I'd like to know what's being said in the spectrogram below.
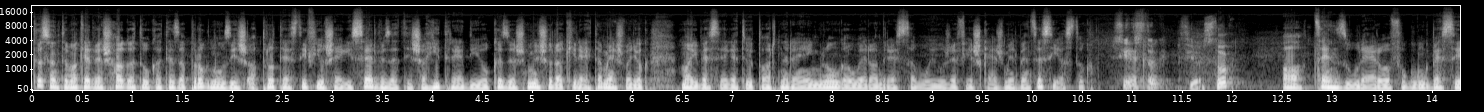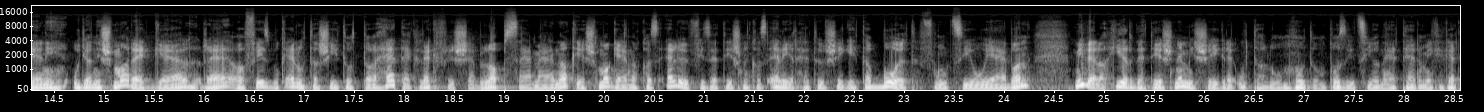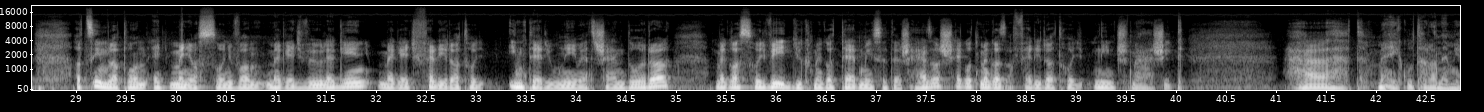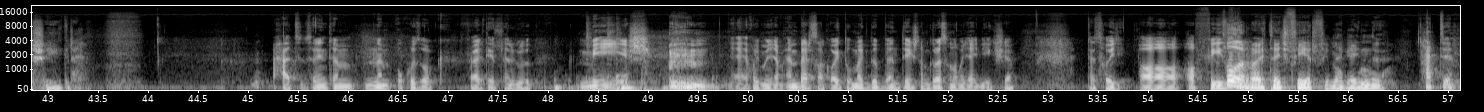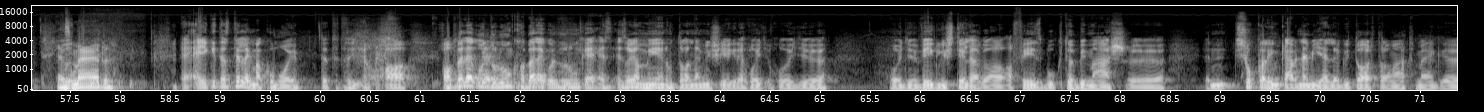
Köszöntöm a kedves hallgatókat, ez a Prognózis, a Protest Ifjúsági Szervezet és a Hit Radio közös műsora. Király Tamás vagyok, mai beszélgető partnereim Longauer András, Szabó József és Kázsmér Bence. Sziasztok! Sziasztok! Sziasztok! A cenzúráról fogunk beszélni, ugyanis ma reggelre a Facebook elutasította a hetek legfrissebb lapszámának és magának az előfizetésnek az elérhetőségét a bolt funkciójában, mivel a hirdetés nemiségre utaló módon pozícionál termékeket. A címlapon egy menyasszony van, meg egy vőlegény, meg egy felirat, hogy interjú német Sándorral, meg az, hogy védjük meg a természetes házasságot, meg az a felirat, hogy nincs másik. Hát, melyik utal a nemiségre? Hát szerintem nem okozok feltétlenül mély és, hogy mondjam, emberszakajtó megdöbbentést, amikor azt mondom, hogy egyik se. Tehát, hogy a, a Facebook... Van rajta egy férfi, meg egy nő. Hát... Ez már... Egyébként ez tényleg már komoly. Tehát, tehát ha, ha belegondolunk, ha belegondolunk, ez, ez olyan mélyen utal a nemiségre, hogy, hogy, hogy végül is tényleg a, a Facebook többi más sokkal inkább nem jellegű tartalmát, meg,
